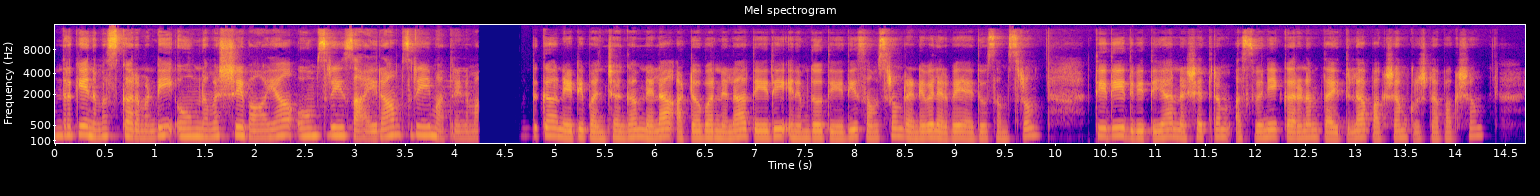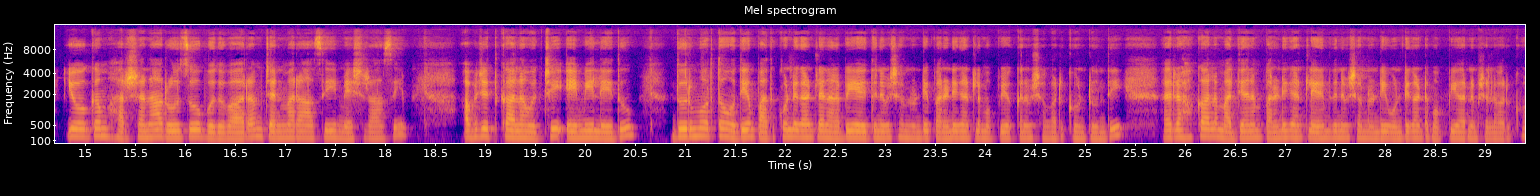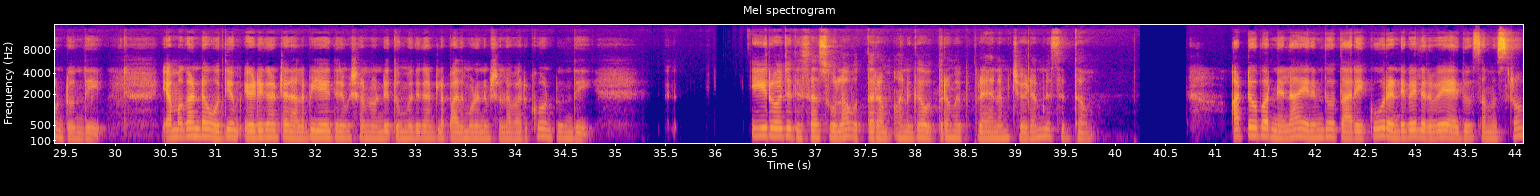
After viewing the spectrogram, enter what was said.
అందరికీ నమస్కారం అండి. ఓం నమ శివాయ. ఓం శ్రీ సాయిరాం శ్రీ మాత్రే నమ ముందుగా నేటి పంచాంగం నెల అక్టోబర్ నెల తేదీ ఎనిమిదో తేదీ సంవత్సరం 2025 సంవత్సరం. తిథి ద్వితీయ నక్షత్రం అశ్విని కరణం తైతుల పక్షం కృష్ణపక్షం యోగం హర్షణ రోజు బుధవారం జన్మరాశి మేషరాశి అభిజిత్ కాలం వచ్చి ఏమీ లేదు. దుర్ముహూర్తం ఉదయం పదకొండు గంటల నలభై ఐదు నిమిషం నుండి పన్నెండు గంటల ముప్పై ఒక్క నిమిషం వరకు ఉంటుంది. రహకాలం మధ్యాహ్నం పన్నెండు గంటల ఎనిమిది నిమిషం నుండి ఒంటి గంట ముప్పై ఆరు నిమిషాల వరకు ఉంటుంది. యమగండం ఉదయం ఏడు గంటల నలభై ఐదు నిమిషం నుండి తొమ్మిది గంటల పదమూడు నిమిషాల వరకు ఉంటుంది. ఈరోజు దిశాశూల ఉత్తరం అనగా ఉత్తరం వైపు ప్రయాణం చేయడం నిషిద్ధం. అక్టోబర్ నెల ఎనిమిదో తారీఖు రెండు వేల ఇరవై ఐదు సంవత్సరం.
